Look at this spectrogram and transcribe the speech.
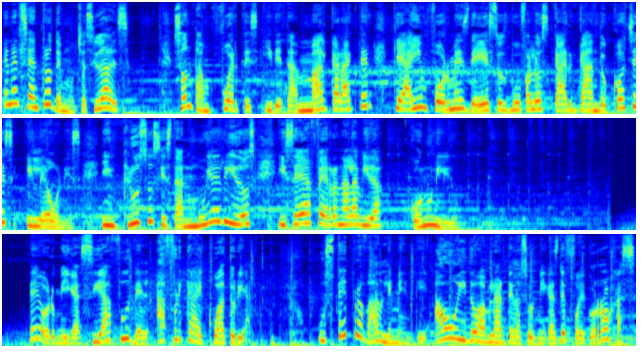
en el centro de muchas ciudades. Son tan fuertes y de tan mal carácter que hay informes de estos búfalos cargando coches y leones, incluso si están muy heridos y se aferran a la vida con un hilo. De hormiga siafu del África ecuatorial. Usted probablemente ha oído hablar de las hormigas de fuego rojas.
